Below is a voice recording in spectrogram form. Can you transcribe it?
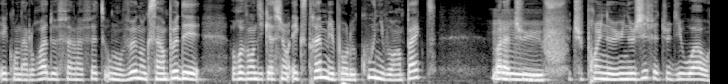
et qu'on a le droit de faire la fête où on veut. Donc c'est un peu des revendications extrêmes, mais pour le coup, niveau impact, voilà, tu, hmm. tu prends une, une gifle et tu dis waouh.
